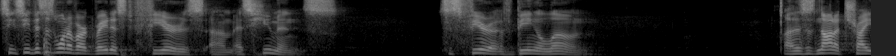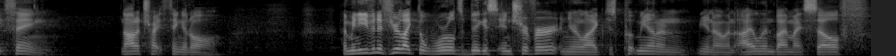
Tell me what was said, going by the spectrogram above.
See, see this is one of our greatest fears um, as humans. It's this fear of being alone. Uh, this is not a trite thing. Not a trite thing at all. I mean, even if you're like the world's biggest introvert and you're like, just put me on an, you know, an island by myself,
